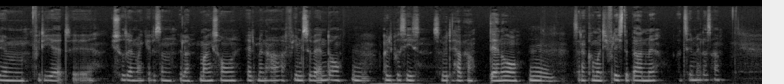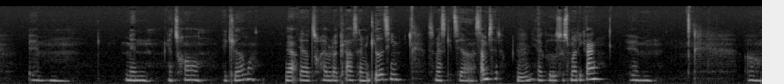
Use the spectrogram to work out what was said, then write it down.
Øhm, fordi at øh, i Syddanmark er det sådan, eller mange sogne, at man har filmelse hver andet år. Mm. Og lige præcis, så vil det her være det andet år. Mm. Så der kommer de fleste børn med og tilmelder sig. Øhm, men jeg tror, jeg glæder mig. Ja. Jeg tror, jeg vil være klar til mit lederteam, som jeg skal til at sammensætte. Mm. Jeg er gået så småt i gang. Øhm, og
